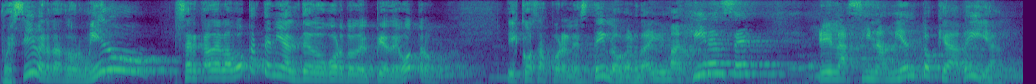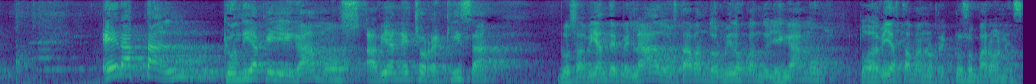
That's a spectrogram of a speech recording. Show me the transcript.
pues sí, ¿verdad? Dormido cerca de la boca tenía el dedo gordo del pie de otro y cosas por el estilo, ¿verdad? Imagínense el hacinamiento que había. Era tal que un día que llegamos habían hecho requisa, los habían desvelado, estaban dormidos cuando llegamos, todavía estaban los reclusos varones.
